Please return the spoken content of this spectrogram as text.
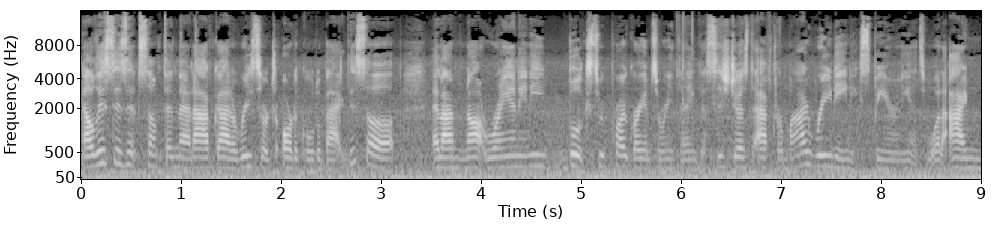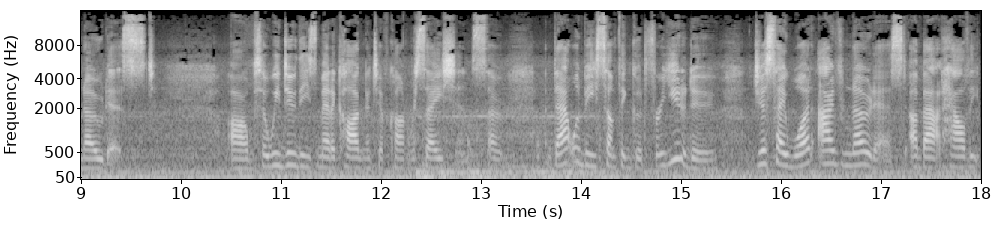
Now, this isn't something that I've got a research article to back this up, and I've not ran any books through programs or anything. This is just after my reading experience, what I noticed. Um, so we do these metacognitive conversations. So that would be something good for you to do. Just say what I've noticed about how the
